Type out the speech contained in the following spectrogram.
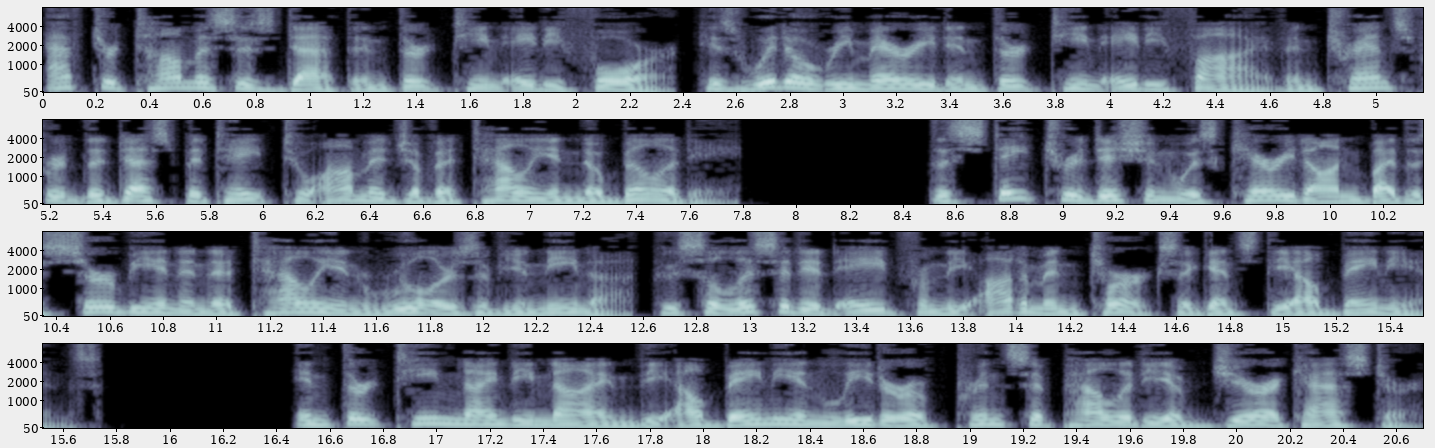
After Thomas's death in 1384, his widow remarried in 1385 and transferred the despotate to homage of Italian nobility. The state tradition was carried on by the Serbian and Italian rulers of Yanina, who solicited aid from the Ottoman Turks against the Albanians. In 1399 the Albanian leader of Principality of Gjirokastër,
